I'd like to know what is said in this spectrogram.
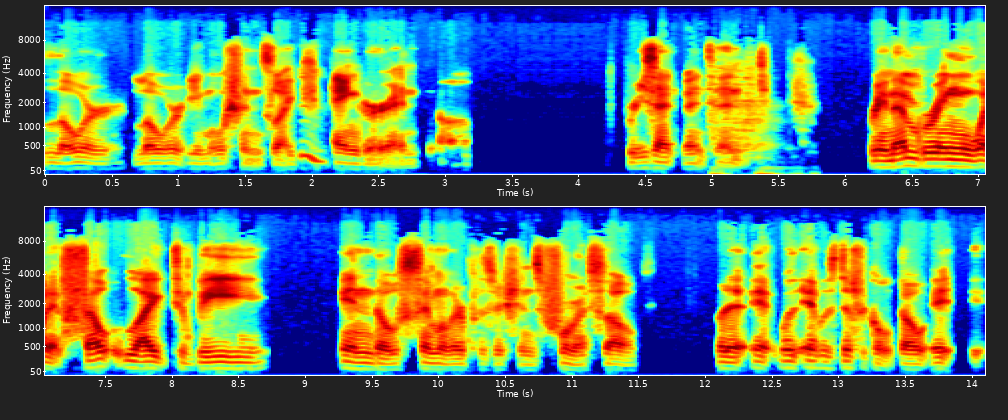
lower lower emotions like hmm. anger and uh, resentment and remembering what it felt like to be in those similar positions for myself. But it, it was it was difficult though. It, it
